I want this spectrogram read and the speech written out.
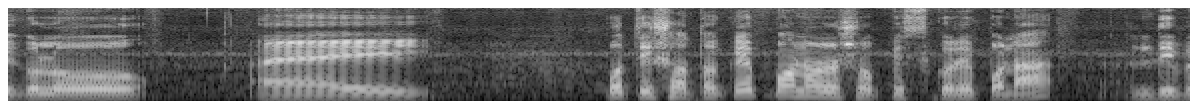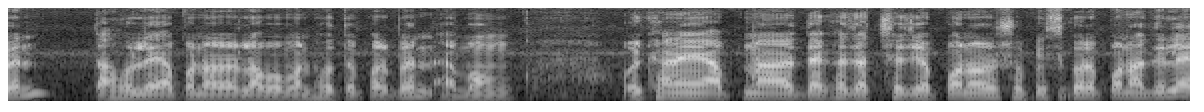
এগুলো, এই প্রতি শতকে পনেরোশো পিস করে পোনা দিবেন, তাহলে আপনারা লাভবান হতে পারবেন। এবং ওইখানে আপনার দেখা যাচ্ছে যে পনেরোশো পিস করে পোনা দিলে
